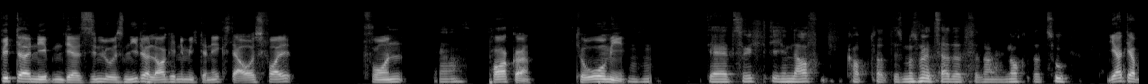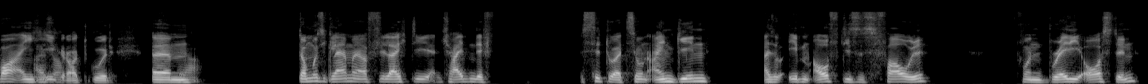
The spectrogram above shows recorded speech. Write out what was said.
bitter neben der sinnlosen Niederlage, nämlich der nächste Ausfall von ja. Parker, Toomi. Mhm. Der jetzt richtig in Lauf gehabt hat. Das muss man jetzt auch dazu sagen, noch dazu. Ja, der war eigentlich eh also, eh gerade gut. Ähm, ja. Da muss ich gleich mal auf vielleicht die entscheidende Situation eingehen. Also eben auf dieses Foul von Brady Austin,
